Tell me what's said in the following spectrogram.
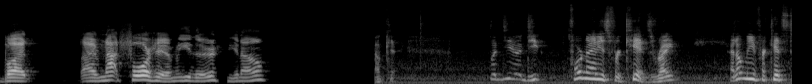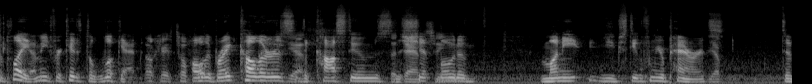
but I'm not for him either. You know. Okay. But do you, do you, Fortnite is for kids, right? I don't mean for kids to play. I mean for kids to look at. Okay, so All the bright colors, Yes. the costumes, The the, dancing. shitload of money you steal from your parents Yep. to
